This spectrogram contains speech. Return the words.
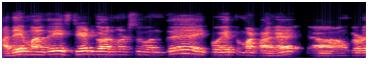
அதே மாதிரி ஸ்டேட் கவர்மெண்ட்ஸும் வந்து இப்போ ஏத்த மாட்டாங்க. அவங்களோட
